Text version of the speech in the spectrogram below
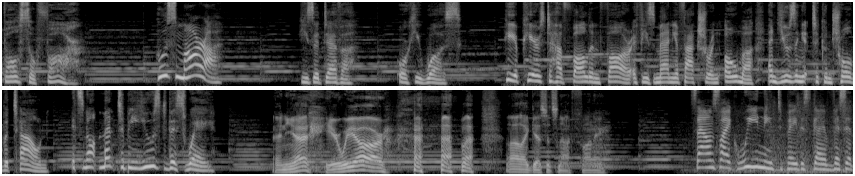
fall so far. Who's Mara? He's a Deva, or he was. He appears to have fallen far if he's manufacturing Oma and using it to control the town. It's not meant to be used this way. And yet, here we are. well, I guess it's not funny. Sounds like we need to pay this guy a visit.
